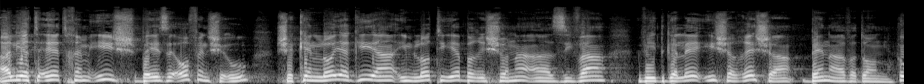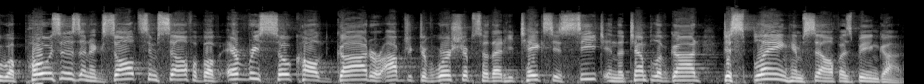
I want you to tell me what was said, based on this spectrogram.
אל יטעה אתכם איש באיזה אופן שהוא, שכן לא יגיע אם לא תהיה בראשונה העזיבה, ויתגלה איש הרשע בן האבדון. Who opposes and exalts himself above every so called God or object of worship, so that he takes his seat in the temple of God, displaying himself as being God.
